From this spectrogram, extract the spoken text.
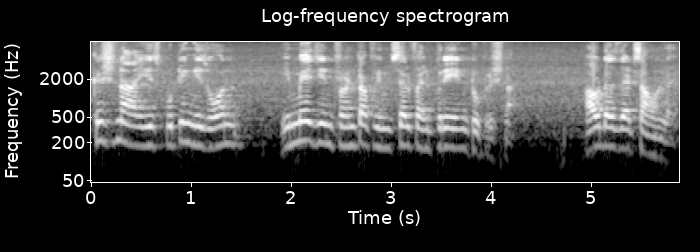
Krishna is putting his own image in front of himself and praying to Krishna. How does that sound like?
